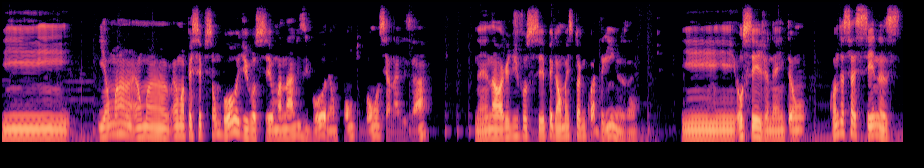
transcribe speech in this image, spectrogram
E, e é, uma, é, uma, é uma percepção boa de você, uma análise boa, né? um ponto bom a se analisar né? na hora de você pegar uma história em quadrinhos. Né? E, ou seja, né? então, quando essas cenas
